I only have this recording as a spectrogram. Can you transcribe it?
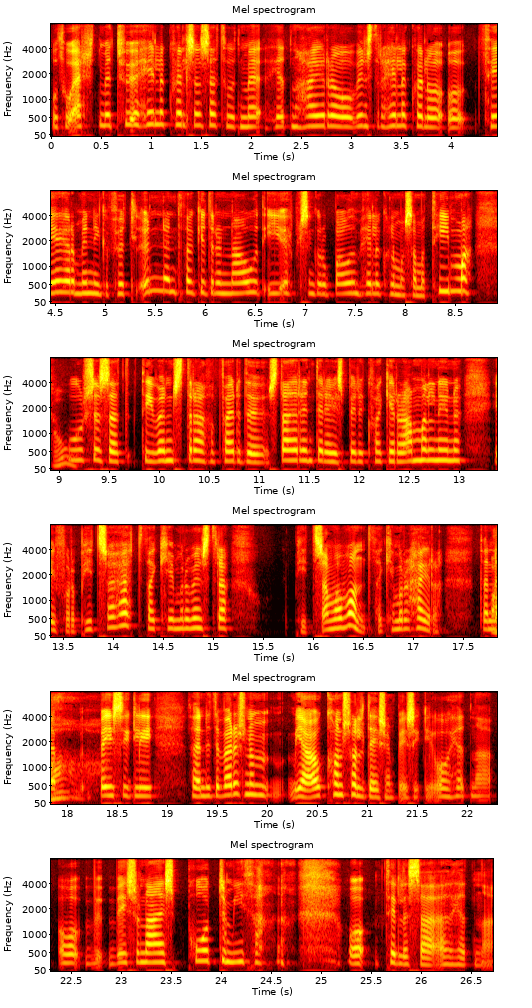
og þú ert með tvö heilakvæl sem sagt, þú ert með hérna hægra og vinstra heilakvæl og, og þegar minninga full unnin þá getur þú náð í upplýsingur og báðum heilakvælum á sama tíma. Ó, úr sem sagt því vinstra þá færðu staðrendir ef ég spyrir hvað gerur ammalinu, ég fór að pizza hött, það kemur á vinstra, pizzan var vond, það kemur á hægra. Þannig að Ah. basically, þannig að þetta verður svona, já, consolidation basically og hérna, og við, við svona aðeins pótum í það og til þess að hérna,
